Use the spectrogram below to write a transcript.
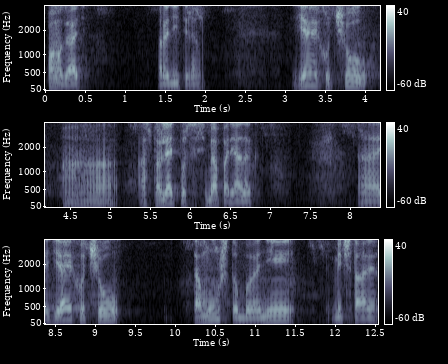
помогать родителям. Я их учу а, оставлять после себя порядок. А, я их учу тому, чтобы они мечтали.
